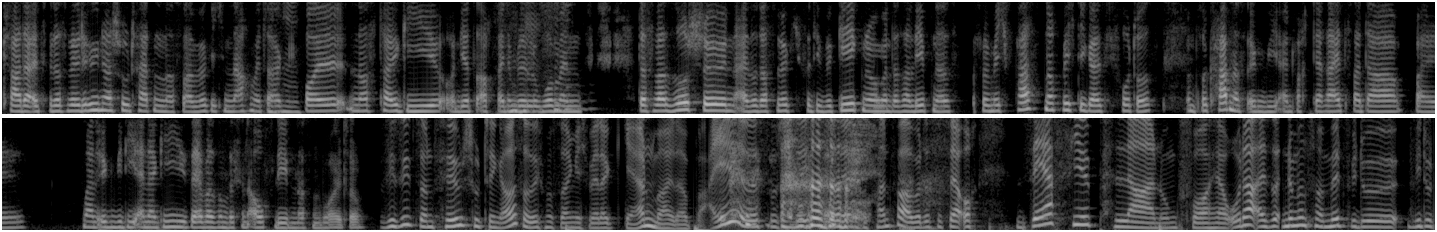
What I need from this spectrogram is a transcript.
gerade als wir das wilde Hühnershoot hatten, das war wirklich ein Nachmittag mhm. voll Nostalgie und jetzt auch bei dem Little Woman, das war so schön, also das wirklich so die Begegnung und das Erlebnis für mich fast noch wichtiger als die Fotos und so kam das irgendwie einfach, der Reiz war da, weil man irgendwie die Energie selber so ein bisschen aufleben lassen wollte. Wie sieht so ein Filmshooting aus? Also ich muss sagen, ich wäre da gern mal dabei. Das ist sehr interessant war, aber das ist ja auch sehr viel Planung vorher, oder? Also nimm uns mal mit, wie du, wie du,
